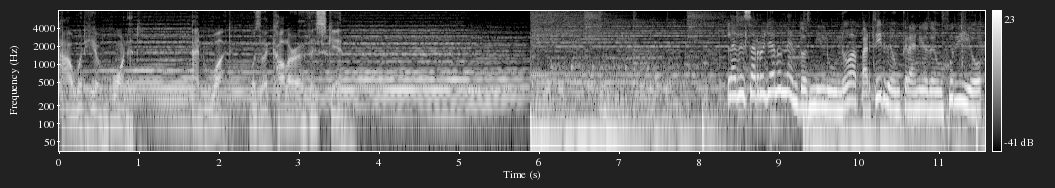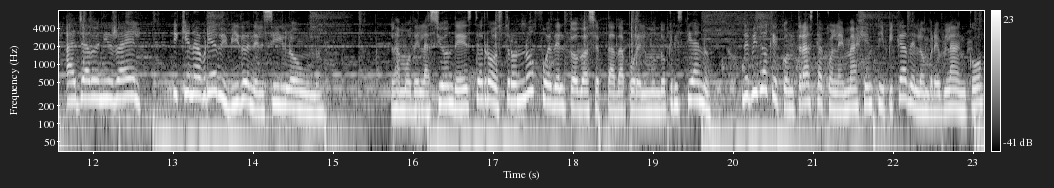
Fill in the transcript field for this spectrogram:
How would he have worn it? And what was the color of his skin? La desarrollaron en 2001 a partir de un cráneo de un judío hallado en Israel y quien habría vivido en el siglo I. La modelación de este rostro no fue del todo aceptada por el mundo cristiano, debido a que contrasta con la imagen típica del hombre blanco,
